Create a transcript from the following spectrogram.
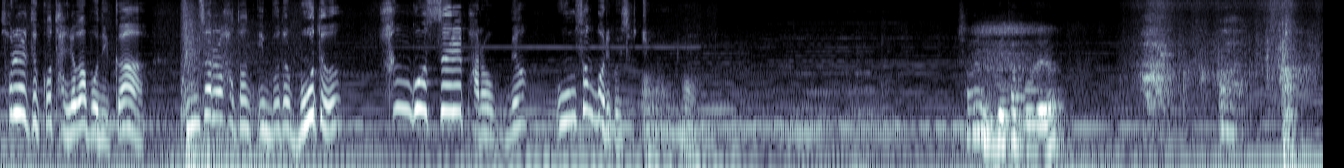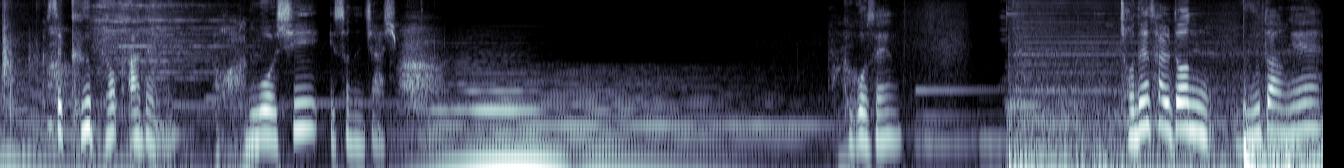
소리를 듣고 달려가 보니까 공사를 하던 인부들 모두 한 곳을 바라보며 웅성거리고 있었죠. 사장님 이게 다 뭐예요? 글쎄 그 벽 안에 무엇이 있었는지 아십니까? 그곳엔 전에 살던 무당의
